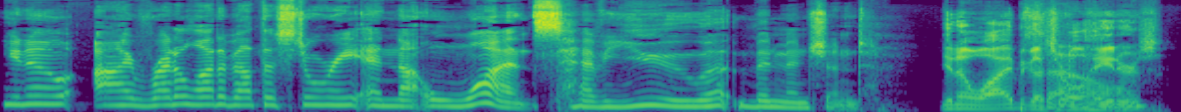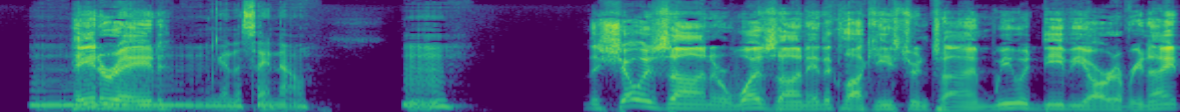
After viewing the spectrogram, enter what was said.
You know, I read a lot about this story, and not once have you been mentioned. You know why? Because they're all So- haters. Haterade. I'm gonna say no. Mm. The show is on or was on eight o'clock Eastern time. We would DVR it every night,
